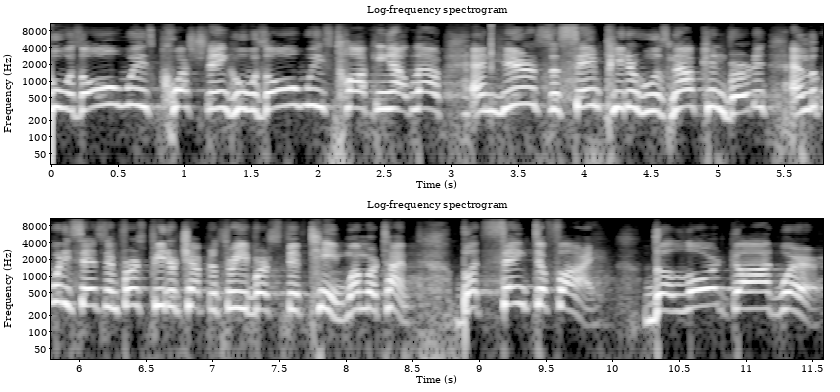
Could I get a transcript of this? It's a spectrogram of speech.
who was always questioning, who was always talking out loud. And here's the same Peter who is now converted. And look what he says in 1 Peter chapter 3, verse 15. One more time. But sanctify the Lord God where?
